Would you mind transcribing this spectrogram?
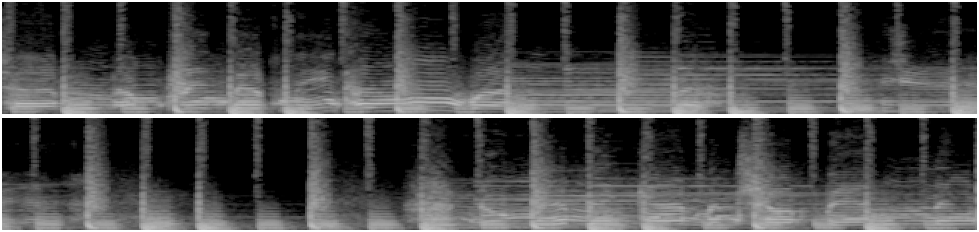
ฉันทำเพลงแบบนี้ทั้งวันดูเหมือนอาการมันชอบเป็นหนึ่ง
